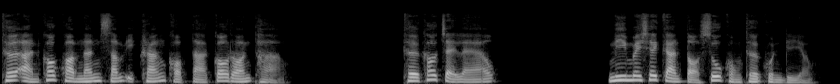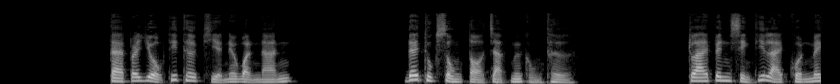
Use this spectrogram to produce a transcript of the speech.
เธออ่านข้อความนั้นซ้ำอีกครั้งขอบตาก็ร้อนเผาเธอเข้าใจแล้ว นี่ไม่ใช่การต่อสู้ของเธอคนเดียว แต่ประโยคที่เธอเขียนในวันนั้น ได้ถูกส่งต่อจากมือของเธอ กลายเป็นสิ่งที่หลายคนไม่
